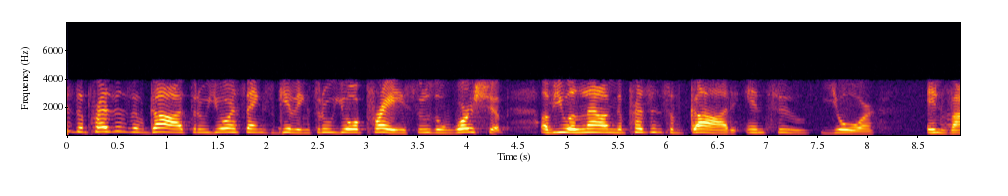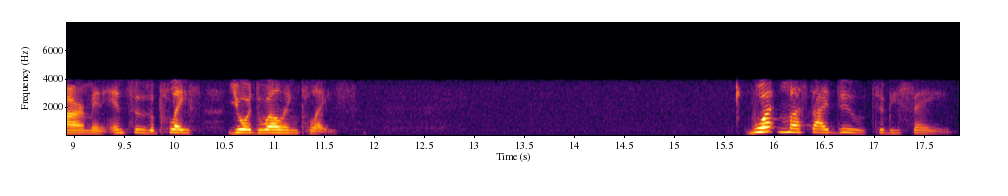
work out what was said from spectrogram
is the presence of God through your thanksgiving, through your praise, through the worship of you allowing the presence of God into your environment, into the place, your dwelling place. What must I do to be saved?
